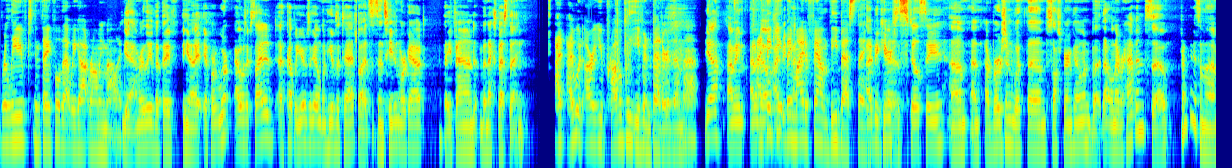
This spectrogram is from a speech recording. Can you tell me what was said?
Relieved and thankful that we got Rami Malik. Yeah, I'm relieved that they've, you know, if we're, we're I was excited a couple years ago when he was attached, but since he didn't work out, they found the next best thing. I, I would argue probably even better than that. Yeah, I mean, I don't know. I think he, be, they might have found the best thing. I'd be curious to still see um, a, a version with um, Sacha Baron Cohen, but that will never happen. So, I'm trying to think of some uh,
